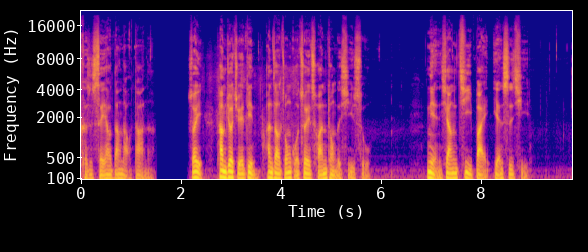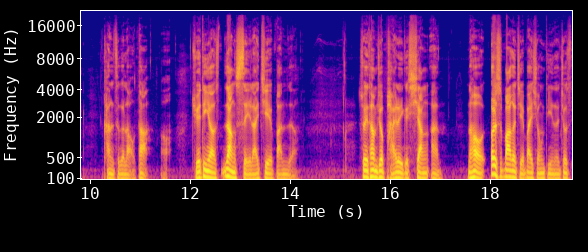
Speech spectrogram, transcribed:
可是谁要当老大呢？所以他们就决定按照中国最传统的习俗，捻香祭拜严思琪，看了这个老大。决定要让谁来接班的，所以他们就排了一个香案，然后二十八个结拜兄弟呢，就是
